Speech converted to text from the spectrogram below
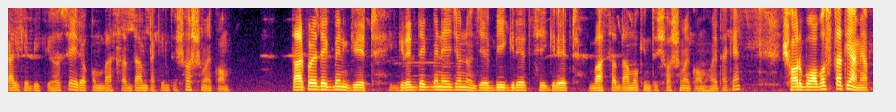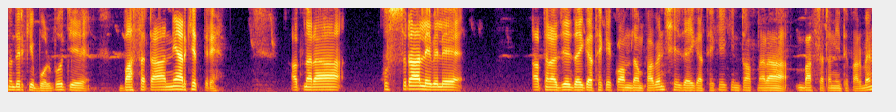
কালকে বিক্রি হচ্ছে, এরকম বাচ্চার দামটা কিন্তু সবসময় কম। তারপরে দেখবেন গ্রেড গ্রেড দেখবেন এই জন্য যে বি গ্রেড সি গ্রেড বাচ্চার দামও কিন্তু সবসময় কম হয়ে থাকে। সর্ব অবস্থাতে আমি আপনাদেরকে বলব যে বাচ্চাটা নেয়ার ক্ষেত্রে আপনারা খুচরা লেভেলে আপনারা যে জায়গা থেকে কম দাম পাবেন, সেই জায়গা থেকে কিন্তু আপনারা বাচ্চাটা নিতে পারবেন।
